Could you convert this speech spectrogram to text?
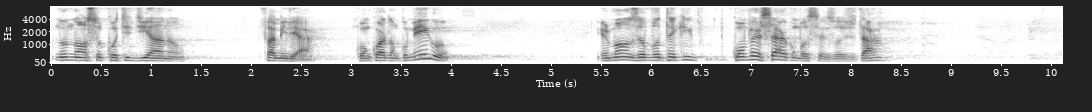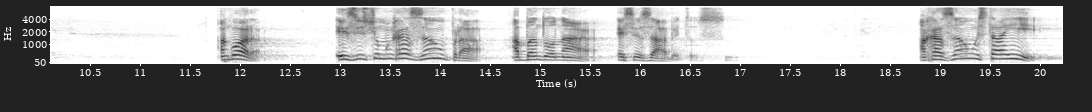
no nosso cotidiano familiar. Concordam comigo? Irmãos, eu vou ter que conversar com vocês hoje, tá? Agora, existe uma razão para abandonar esses hábitos. A razão está aí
